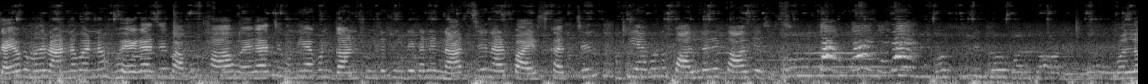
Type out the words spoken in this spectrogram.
যাই হোক, আমাদের রান্না বান্না হয়ে গেছে, বাবু খাওয়া হয়ে গেছে, উনি এখন গান শুনতে শুনতে এখানে নাচছেন আর পায়েস খাচ্ছেন। উনি এখনও পার্লারে কাজ এসেছে বলল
